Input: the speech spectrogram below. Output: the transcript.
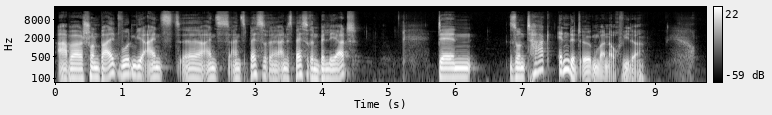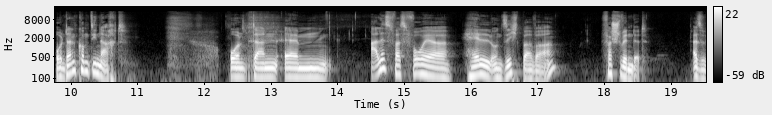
Aber schon bald wurden wir einst, äh, eins, eins bessere, eines Besseren belehrt. Denn so ein Tag endet irgendwann auch wieder. Und dann kommt die Nacht. Und dann ähm, alles, was vorher hell und sichtbar war, verschwindet. Also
